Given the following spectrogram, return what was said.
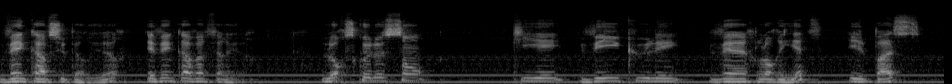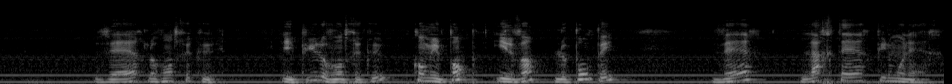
20 caves supérieures et 20 caves inférieures. Lorsque le sang qui est véhiculé vers l'oreillette, il passe vers le ventricule. Et puis le ventricule, comme une pompe, il va le pomper vers l'artère pulmonaire.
